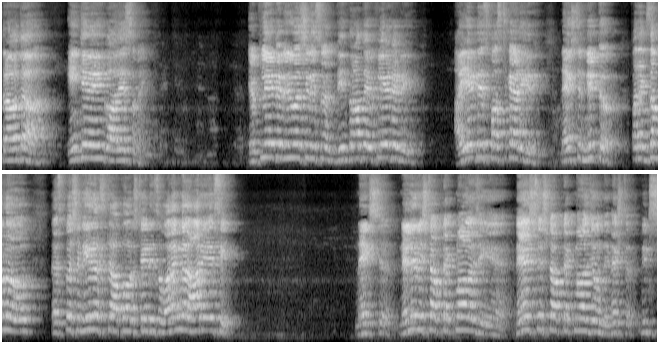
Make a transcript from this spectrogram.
తర్వాత ఇంజనీరింగ్ కాలేజెస్ ఉన్నాయి ఎఫిలియేటెడ్ యూనివర్సిటీస్ దీని తర్వాత affiliated IITs first category next NIT for example special nearest of our state is Warangal REC next Nellore Institute of Technology National Institute of Technology ఉంది నెక్స్ట్ నిట్స్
